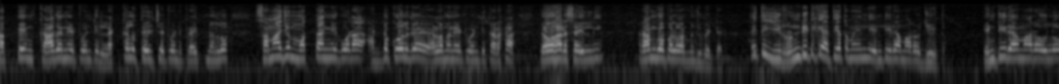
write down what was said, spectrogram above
తప్పేం కాదనేటువంటి లెక్కలు తేల్చేటువంటి ప్రయత్నంలో సమాజం మొత్తాన్ని కూడా అడ్డకోలుగా వెళ్ళమనేటువంటి తరహా వ్యవహార శైలిని రామ్ గోపాల్ వర్మ చూపెట్టారు. అయితే ఈ రెండిటికి అతీతమైంది ఎన్టీ రామారావు జీవితం. ఎన్టీ రామారావులో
